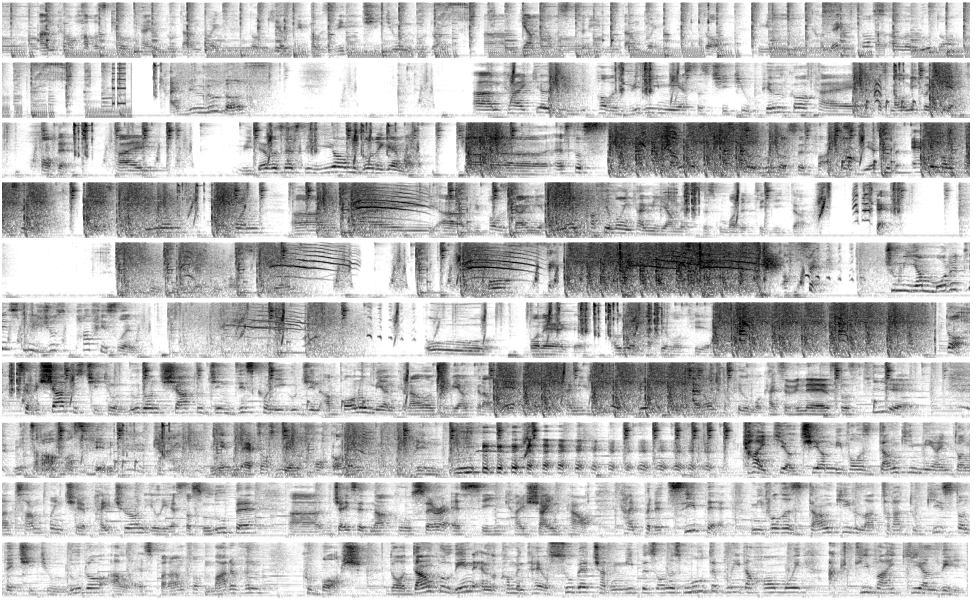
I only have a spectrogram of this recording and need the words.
ankaŭ havas kelkajn ludantojn. Do kiel vi povas vidi ĉi tiun ludon um, jam havas tri ludantojn. Do mi konektos al la ludo. Kaj vi ludos um, kai kiel vi povas vidi mi estas ĉi tiu pilko kai estas malamiko tie ho ve. Kai vi devas esti iom zorgema ĉar uh, estas taŭgas facila ludo sed fakte ĝi estas ege malfacila. Estas pafilon hopon um, kai uh, vi povas gajni aliajn pafilojn kaj mi jam estis mortigita fek Yes, we. Oh. jam mortis, mi jus pafis lin. Uh, bonege. Alia papilo tie. Do, se vi ŝatis ĉi tiun ludon, ŝatu ĝin, diskonigu ĝin, abonu mian kanalon se vi ankoraŭ ne abonis, kaj mi vidos vin en veronta filmo, kaj se vi ne estos tie, mi trovos vin, kaj mi metos mian hokon en vin. Kai kiel ciam mi volas danki miajn donacantojn ĉe Patreon, ili estas Lupe, uh, JZ Knuckle, Sarah SC, kai Shine Power. Kai precipe mi volas danki la tradukiston de ĉi tiu ludo al Esperanto, Marvin Kubosh. Do danku lin en la komentejo sube, ĉar ni bezonas multe pli da homoj aktivaj kiel li.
